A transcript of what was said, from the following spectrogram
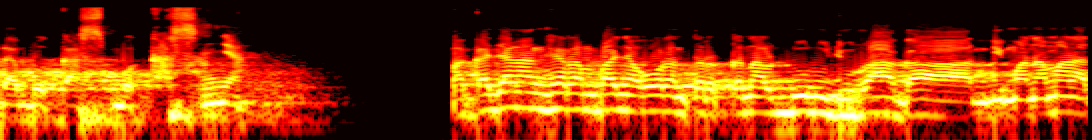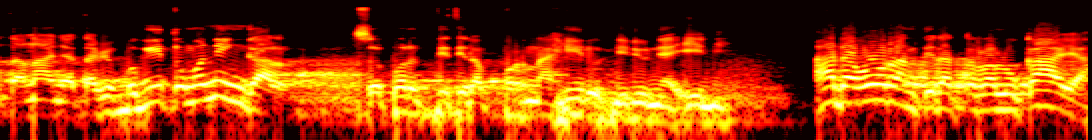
ada bekas-bekasnya. Maka jangan heran banyak orang terkenal dulu juragan di mana-mana tanahnya, tapi begitu meninggal seperti tidak pernah hidup di dunia ini. Ada orang tidak terlalu kaya,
